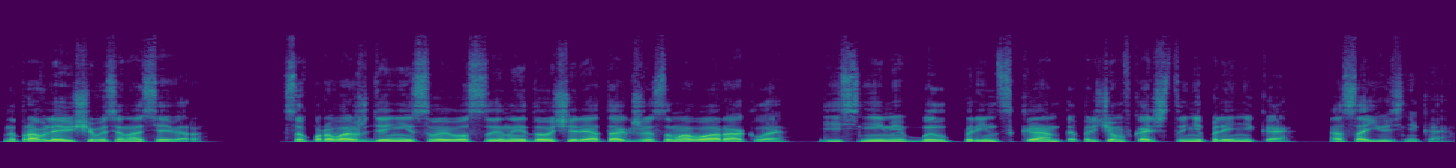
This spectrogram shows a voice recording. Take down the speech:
направляющегося на север. В сопровождении своего сына и дочери, а также самого Оракла. И с ними был принц Канта, причем в качестве не пленника, а союзника.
